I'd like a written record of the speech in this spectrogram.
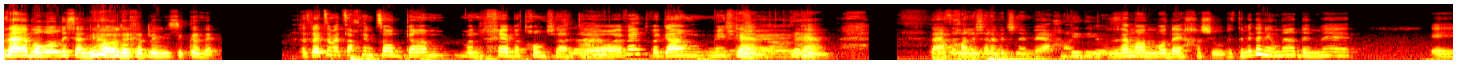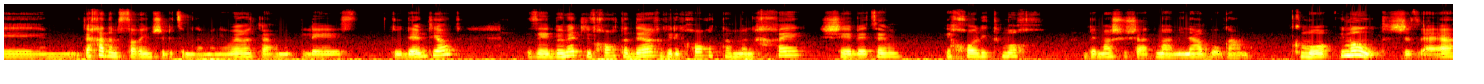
זה היה ברור לי שאני לא הולכת למישהו כזה. אז בעצם הצלחת למצוא גם מנחה בתחום שאת אוהבת וגם מישהו כן, ש... כן, כן. זה היה מוכן לשלב את שניהם ביחד. בדיוק. זה מאוד מאוד היה חשוב ותמיד אני אומרת באמת אה, זה אחד המסרים שבעצם גם אני אומרת לסטודנטיות זה באמת לבחור את הדרך ולבחור את המנחה שבעצם יכול לתמוך במשהו שאת מאמינה בו גם, כמו אימהות, שזה היה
